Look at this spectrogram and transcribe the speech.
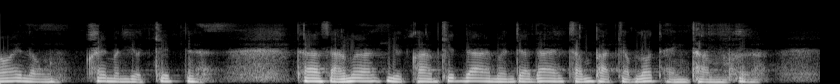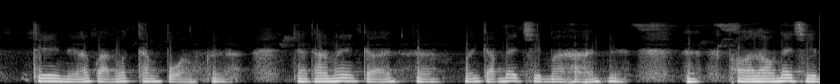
น้อยลงให้มันหยุดคิด ถ้าสามารถหยุดความคิดได้มันจะได้สัมผัสกับรถแห่งธรรมที่เหนือกว่ารถทั้งปวงจะทำให้เกิดเหมือนกับได้ชิมอาหารพอลองได้ชิม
